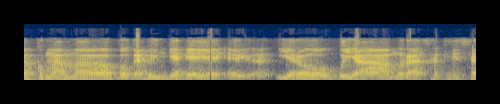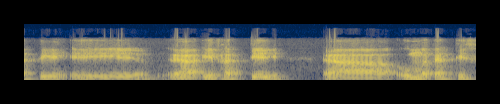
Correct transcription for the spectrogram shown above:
akkuma amma obbo Gabiin jedhee yeroo guyyaa muraasa keessatti ifatti uummatattis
